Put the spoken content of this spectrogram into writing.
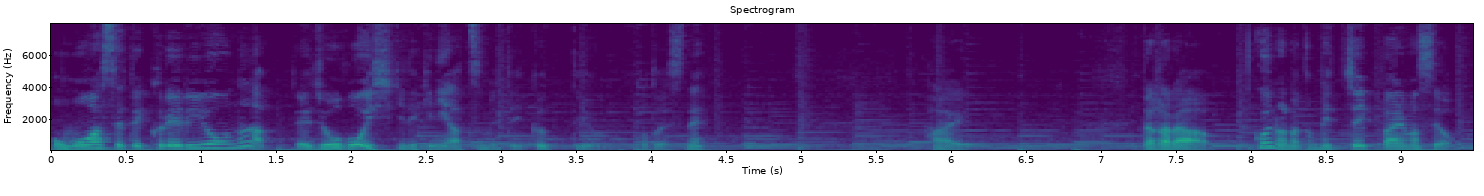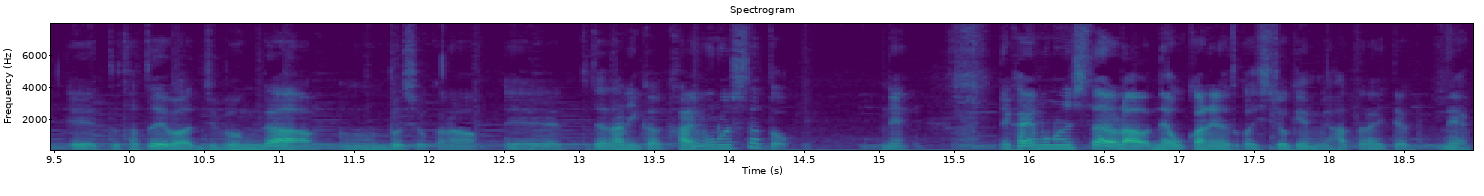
思わせてくれるような情報を意識的に集めていくっていうことですね。はいだからこういうのなんかめっちゃいっぱいありますよ。えっ、と例えば自分が、うん、どうしようかな。えっ、とじゃあ何か買い物したと。ね。で買い物したら、ね、お金とか一生懸命働いて、ね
